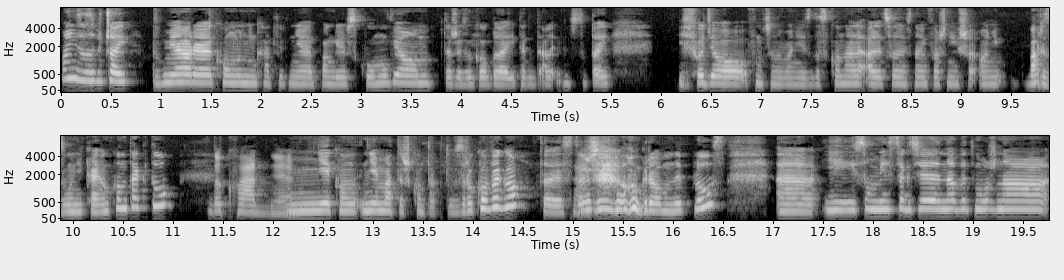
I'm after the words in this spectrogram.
Oni zazwyczaj w miarę komunikatywnie po angielsku mówią, też jest Google i tak dalej, więc tutaj jeśli chodzi o funkcjonowanie jest doskonale, ale co jest najważniejsze, oni bardzo unikają kontaktu. Dokładnie. Nie, nie ma też kontaktu wzrokowego, to jest tak. też ogromny plus. E, I są miejsca, gdzie nawet można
